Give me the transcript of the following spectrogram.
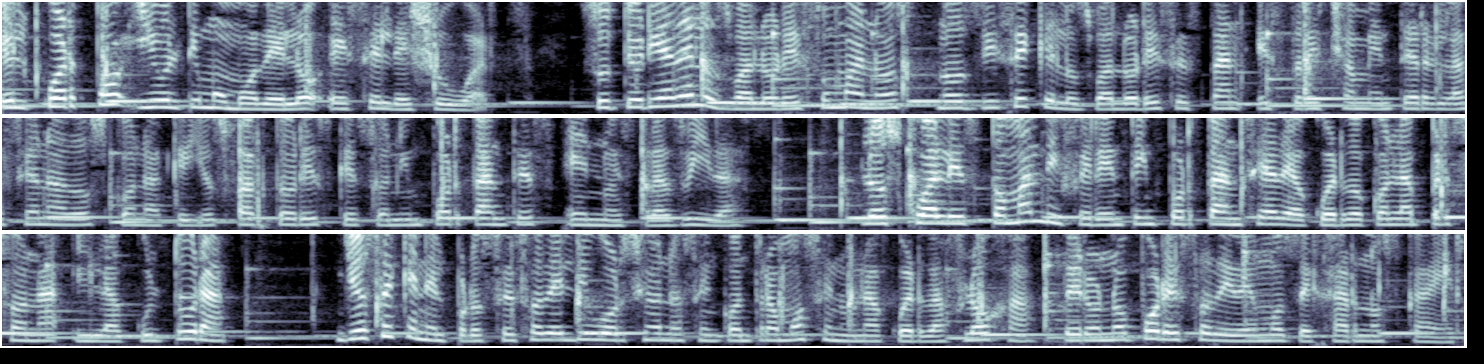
El cuarto y último modelo es el de Schwartz. Su teoría de los valores humanos nos dice que los valores están estrechamente relacionados con aquellos factores que son importantes en nuestras vidas, los cuales toman diferente importancia de acuerdo con la persona y la cultura. Yo sé que en el proceso del divorcio nos encontramos en una cuerda floja, pero no por eso debemos dejarnos caer.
